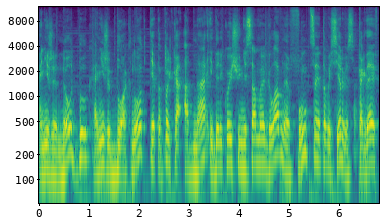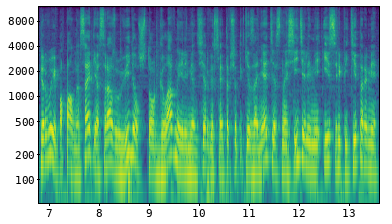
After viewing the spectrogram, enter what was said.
они же ноутбук, они же блокнот. Это только одна и далеко еще не самая главная функция этого сервиса. Когда я впервые попал на сайт, я сразу увидел, что главный элемент сервиса это все-таки занятия с носителями и с репетиторами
